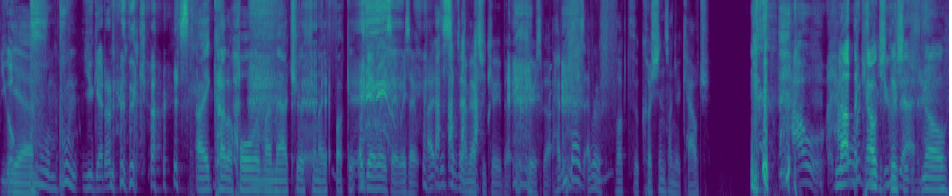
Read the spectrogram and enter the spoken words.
You go Yeah. boom boom. You get under the covers. I cut a hole in my mattress and I fuck it. Okay, wait a second, wait a second. I, this is something I'm actually curious about. Curious about. Have you guys ever fucked the cushions on your couch? How? how Not the couch cushions. that? No,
